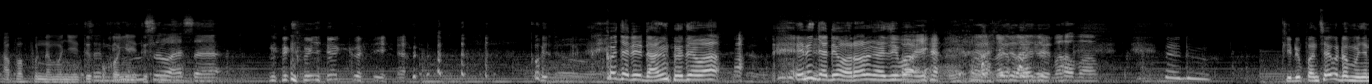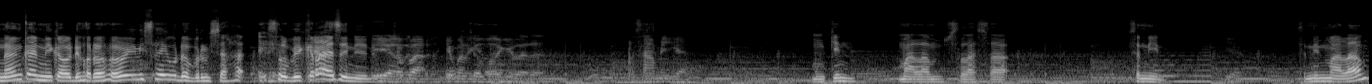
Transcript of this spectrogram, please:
Apa pun namanya itu pokoknya itu Senin. Selasa. Ngakunya kuliah. Kok, kok jadi dangdut ya, Pak? Ini jadi horor nggak sih, Pak? Oh iya. Lanjut, lanjut. Maaf, maaf. Aduh. Kehidupan saya udah menyenangkan nih kalau di horor-horor ini saya udah berusaha lebih keras ini. Iya, Coba, betul. gimana, Coba gimana? Persami kan. Mungkin malam Selasa Senin. Iya. Senin malam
